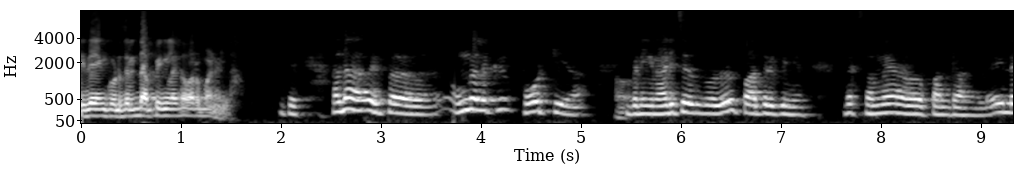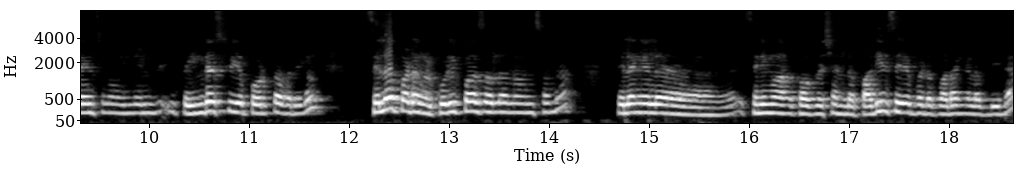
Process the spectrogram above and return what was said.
இதையும் கொடுத்துட்டு டப்பிங்ல கவர் பண்ணிடலாம். ஆனால் இப்போ உங்களுக்கு போட்டியா? ஆ. இப்போ நீங்கள் நடித்தது போது பார்த்துருப்பீங்க. இந்த செம்மையாக பண்ணுறாங்களே இல்லைன்னு இந்த இப்போ இண்டஸ்ட்ரியை பொறுத்த வரைக்கும் சில படங்கள் குறிப்பாக சொல்லணும்னு சொன்னால் இலங்கையில் சினிமா கார்பரேஷனில் பதிவு செய்யப்பட்ட படங்கள் அப்படின்னா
